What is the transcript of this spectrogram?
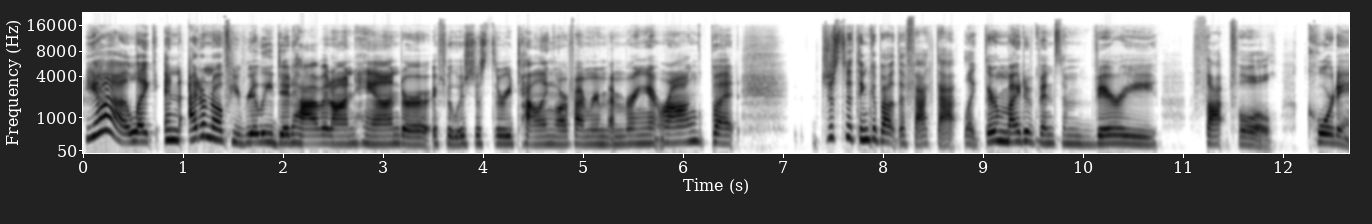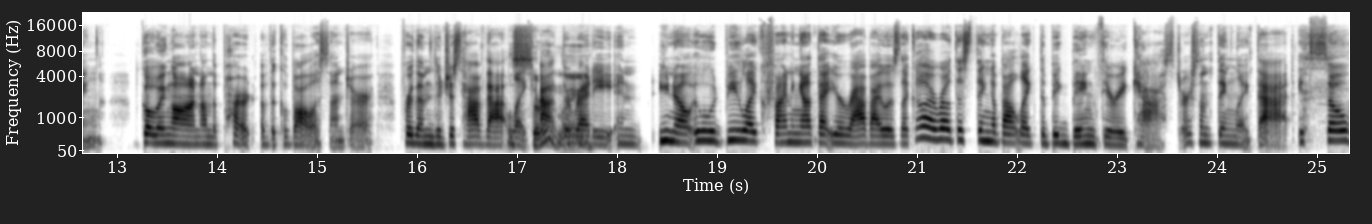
yeah, like, and I don't know if he really did have it on hand or if it was just the retelling or if I'm remembering it wrong, but just to think about the fact that, like, there might have been some very thoughtful courting going on on the part of the Kabbalah Center for them to just have that, Well, like, at the ready. And, you know, it would be like finding out that your rabbi was like, oh, I wrote this thing about, like, the Big Bang Theory cast or something like that. It's so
